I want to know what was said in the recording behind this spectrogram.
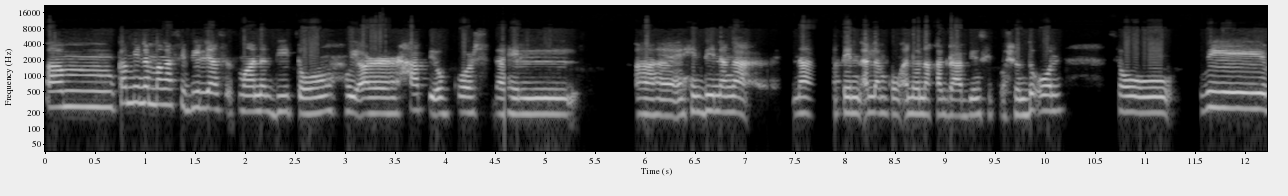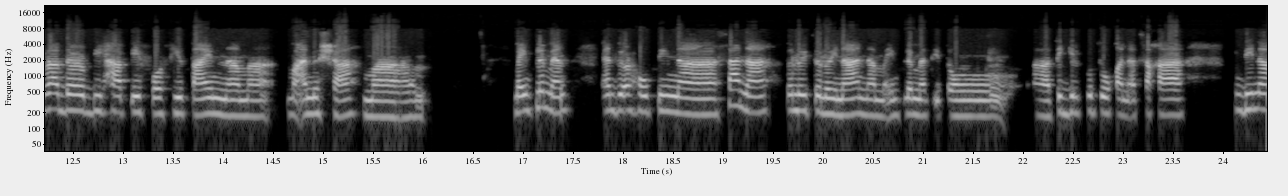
Um, kami ng mga civilians at mga nandito, we are happy of course dahil ah, hindi na nga natin alam kung ano nakagrabe yung sitwasyon doon. So, we rather be happy for few time na ma, maano siya, ma, ma-implement and we are hoping na sana tuloy-tuloy na na ma-implement itong ah, tigil putukan at saka hindi na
